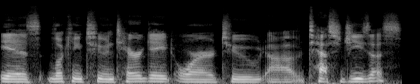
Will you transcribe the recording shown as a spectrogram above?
is looking to interrogate or to uh, test Jesus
